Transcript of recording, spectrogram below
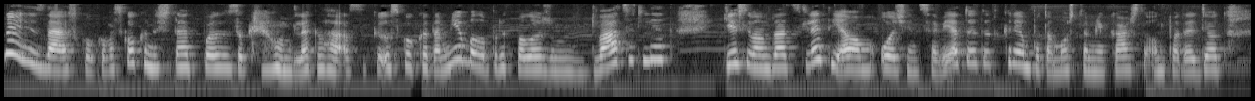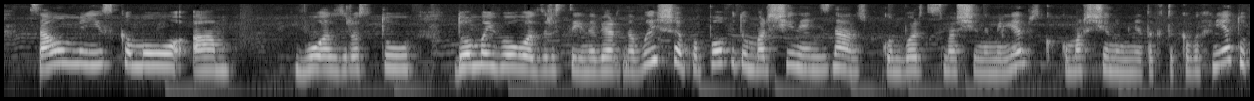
ну, я не знаю, сколько, во сколько начинают пользоваться кремом для глаз. Сколько там не было, предположим, 20 лет. Если вам 20 лет, я вам очень советую этот крем, потому что, мне кажется, он подойдет самому низкому эм, возрасту, до моего возраста и, наверное, выше. По поводу морщин, я не знаю, насколько он борется с морщинами или нет, поскольку морщин у меня так таковых нету,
